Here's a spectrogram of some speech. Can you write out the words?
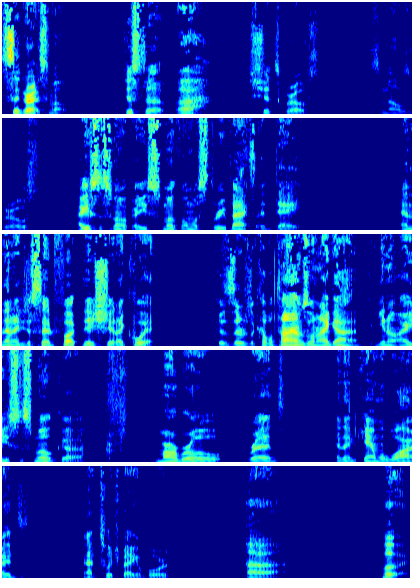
cigarette smoke. Just a shit's gross. Smells gross. I used to smoke. I used to smoke almost three packs a day. And then I just said, fuck this shit. I quit. Because there was a couple times when I got, you know, I used to smoke uh, Marlboro Reds and then Camel Wides. I'd switch back and forth. Uh, but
